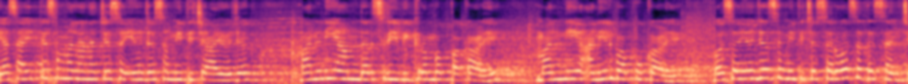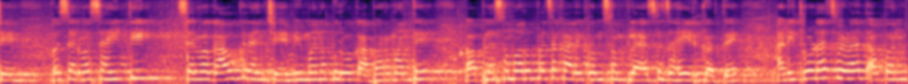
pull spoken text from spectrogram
या साहित्य संमेलनाचे संयोजक समितीचे आयोजक माननीय आमदार श्री विक्रम बाप्पा काळे माननीय अनिल बापू काळे व संयोजन समितीच्या सर्व सदस्यांचे व सर्व साहित्यिक सर्व गावकऱ्यांचे मी मनपूर्वक आभार मानते. आपला समारोपाचा कार्यक्रम संपलाय असं जाहीर करते आणि थोड्याच वेळात आपण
